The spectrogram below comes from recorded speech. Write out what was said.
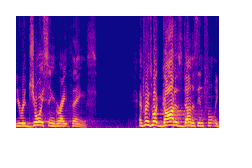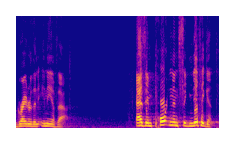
You rejoice in great things. And friends, what God has done is infinitely greater than any of that. As important and significant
